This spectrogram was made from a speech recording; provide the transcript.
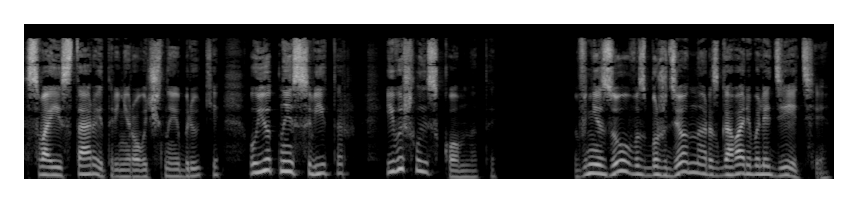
свои старые тренировочные брюки, уютный свитер и вышла из комнаты. Внизу возбужденно разговаривали дети.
